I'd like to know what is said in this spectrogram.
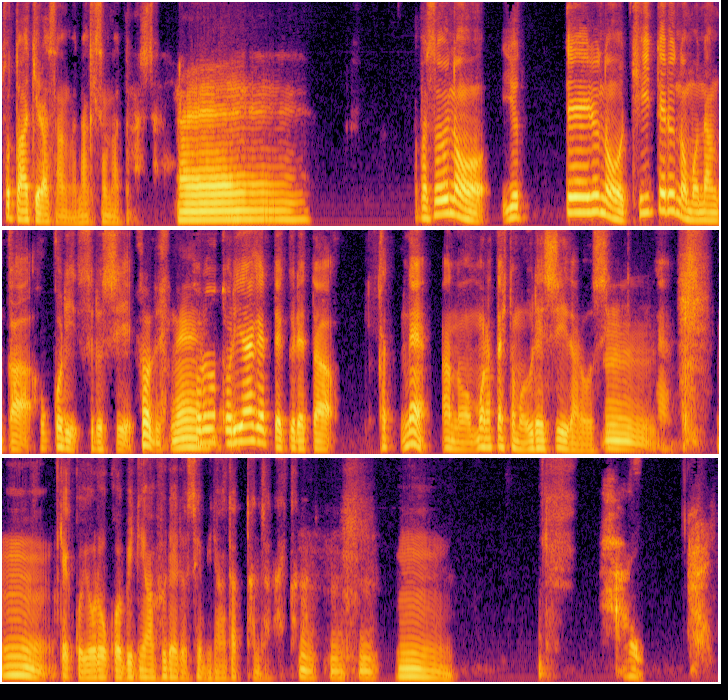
ちょっとアキラさんが泣きそうになってましたね。へえ。やっぱそういうのを言ってるのを聞いてるのもなんかほっこりするし、そうですねそれ。を取り上げてくれたか、ね、あの、もらった人も嬉しいだろうし、ううん、ん。結構喜びにあふれるセミナーだったんじゃないかな。うん。はい。はい。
